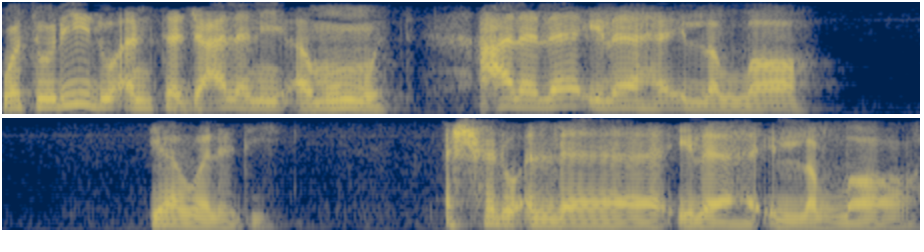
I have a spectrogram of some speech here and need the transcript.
وتريد أن تجعلني أموت على لا إله إلا الله؟ يا ولدي أشهد أن لا إله إلا الله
